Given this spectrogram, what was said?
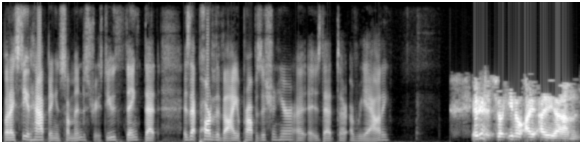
but I see it happening in some industries. Do you think that is that part of the value proposition here? Uh, that a reality? It is. So, you know, I, I um,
